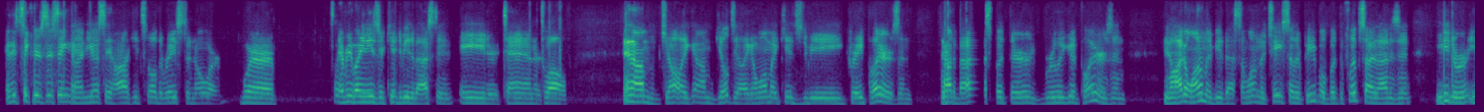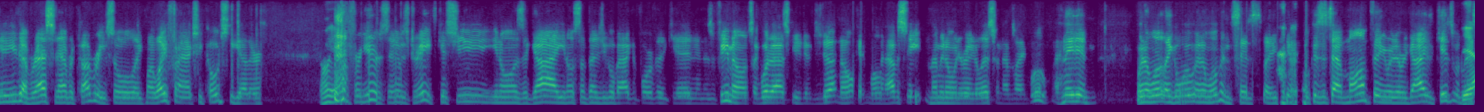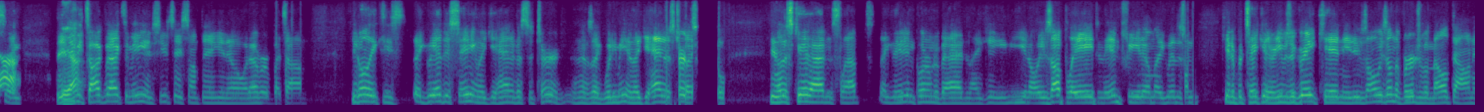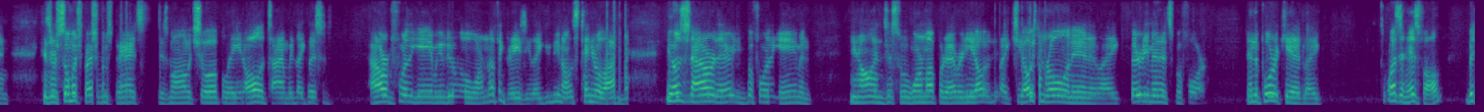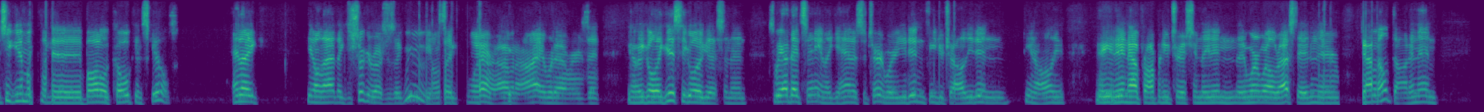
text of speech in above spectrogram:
and it's like there's this thing on USA Hockey, it's called the race to nowhere, where everybody needs their kid to be the best at eight or 10 or 12. And I'm like, I'm guilty. Like, I want my kids to be great players and they're not the best, but they're really good players. And, you know, I don't want them to be the best. I want them to chase other people. But the flip side of that is that you need to, you need to have rest and have recovery. So, like, my wife and I actually coach together Oh yeah. for years, and it was great because she, you know, as a guy, you know, sometimes you go back and forth with a kid, and as a female, it's like, what did I ask you to do? Did you do that? No, okay, well, then have a seat and let me know when you're ready to listen. I was like, whoa, and they didn't. When a like when a woman says like, you know, because it's that mom thing where there were guys, kids would listen, Yeah. like, they'd Yeah. maybe talk back to me, and she'd say something, you know, whatever. But um, you know, like these, like we had this saying, like you handed us a turd, and I was like, what do you mean? Like you handed us a turd. You know, this kid hadn't slept. Like they didn't put him to bed. Like he, you know, he was up late and they didn't feed him. Like with this one kid in particular, and he was a great kid, and he was always on the verge of a meltdown. And because there was so much pressure from his parents, his mom would show up late all the time. We'd like listen, hour before the game, we're gonna do a little warm, nothing crazy. Like you know, it's ten year old but you know, just an hour there before the game, and you know, and just would warm up, whatever. And he'd always, like she'd always come rolling in at like thirty minutes before, and the poor kid, like, it wasn't his fault but you give him like a bottle of Coke and Skittles, and like, you know that like the sugar rush is like, woo, you know, it's like whatever, having a high or whatever. Is that you know you go like this, you go like this, and then so we had that saying like you had us a turd where you didn't feed your child, you didn't, you know, you, they didn't have proper nutrition, they didn't, they weren't well rested, and they're they have a meltdown, and then.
